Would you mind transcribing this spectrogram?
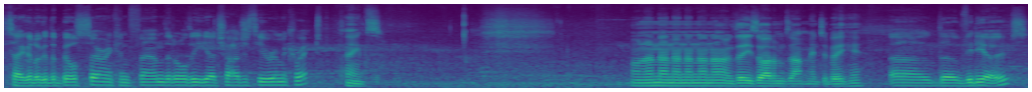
Take a look at the bill, sir, and confirm that all the uh, charges to your room are correct. Thanks. Oh, no, no, no, no, no, no. These items aren't meant to be here. Uh, the videos.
